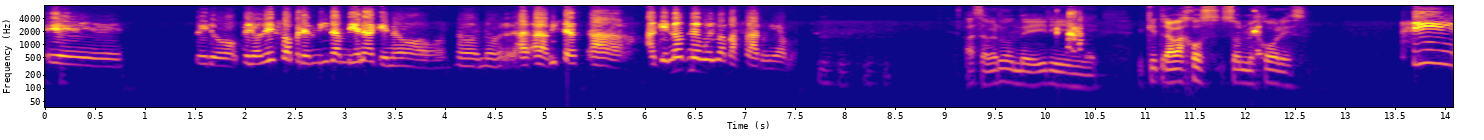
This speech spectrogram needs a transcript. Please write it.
eh, pero pero de eso aprendí también a que no, no, no a, a, que no me vuelva a pasar, digamos. A saber dónde ir y qué trabajos son mejores. Sí,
